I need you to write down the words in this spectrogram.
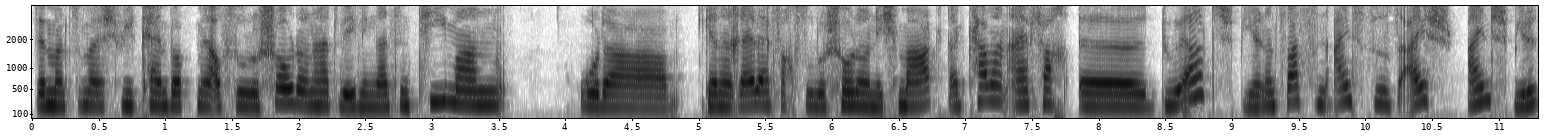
Wenn man zum Beispiel keinen Bock mehr auf Solo Showdown hat, wegen den ganzen Teamern oder generell einfach Solo Showdown nicht mag, dann kann man einfach äh, Duels spielen. Und zwar ist es ein 1 versus 1 Spiel.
